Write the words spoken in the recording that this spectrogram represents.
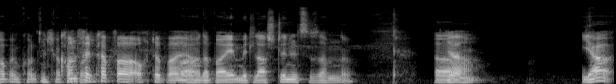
er beim Confed Cup? Confed Cup war er auch dabei. War ja. dabei mit Lars Stindl zusammen, ne? Ähm, ja ja,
